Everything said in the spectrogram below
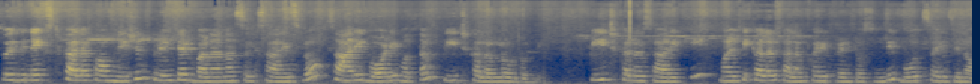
So ఇది next colour combination printed banana silk సారీస్లో సారీ బాడీ మొత్తం పీచ్ కలర్లో ఉంటుంది. పీచ్ కలర్ సారీకి మల్టీ కలర్ కలంకరీ ప్రింట్ వస్తుంది. బోత్ సైజ్ ఇలా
